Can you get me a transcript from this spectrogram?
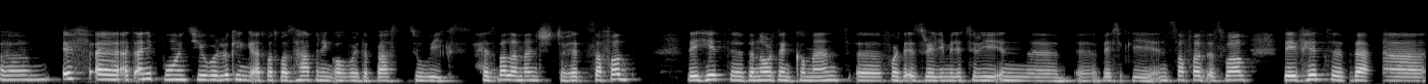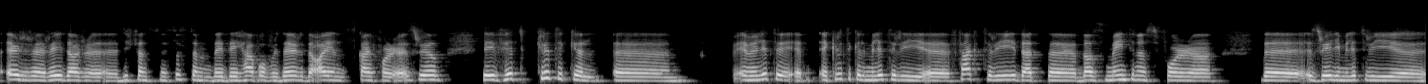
Um, if uh, at any point you were looking at what was happening over the past two weeks, Hezbollah managed to hit Safad. They hit uh, the northern command uh, for the Israeli military in uh, uh, basically in Safad as well. They've hit the uh, air radar defense system that they have over there, the Iron Sky for Israel. They've hit critical a, military, a critical military factory that does maintenance for the Israeli military uh,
